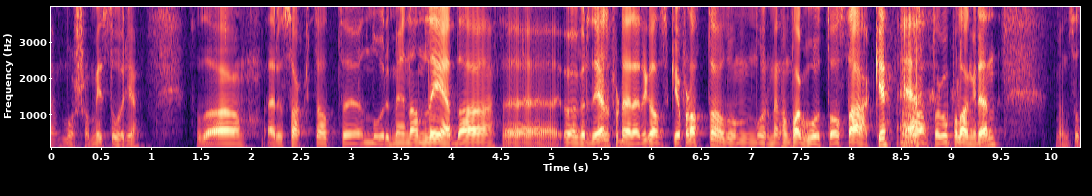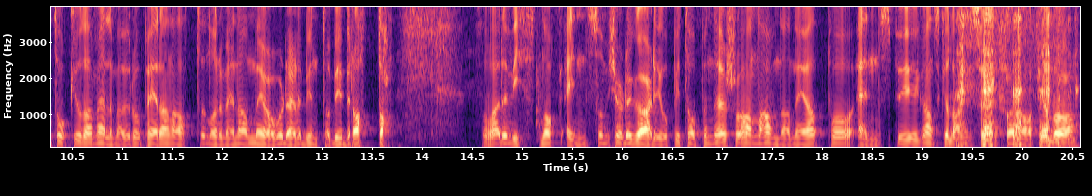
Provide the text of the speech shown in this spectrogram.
en morsom historie. Så da er det sagt at uh, nordmennene leda uh, øvre del, for der er det ganske flatt. da, og de Nordmennene var gode til å steke og ja. vant til å gå på langrenn. Men så tok jo da mellomeuropeerne at nordmennene nedover der det begynte å bli bratt. da. Så var det visstnok en som kjørte galt opp i toppen der, så han havna ned på Ensby, ganske langt sør for Hafjell. Og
